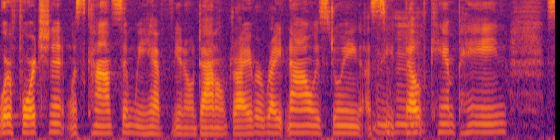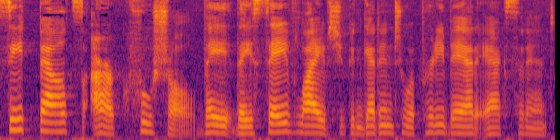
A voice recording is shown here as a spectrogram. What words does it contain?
We're fortunate in Wisconsin. We have, you know, Donald Driver right now is doing a seatbelt mm -hmm. campaign. Seatbelts are crucial. They, they save lives. You can get into a pretty bad accident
